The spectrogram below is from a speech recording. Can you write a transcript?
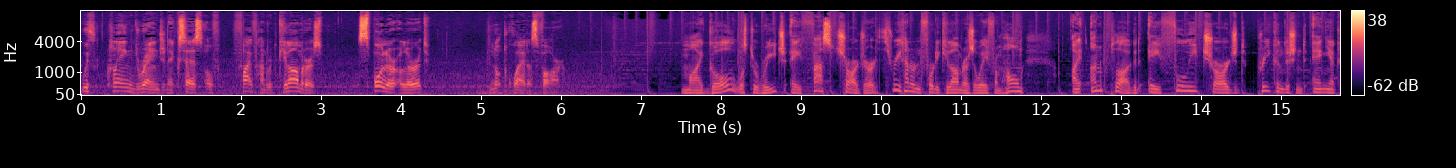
with claimed range in excess of 500 kilometers. Spoiler alert, not quite as far. My goal was to reach a fast charger 340 kilometers away from home I unplugged a fully charged preconditioned Enyaq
